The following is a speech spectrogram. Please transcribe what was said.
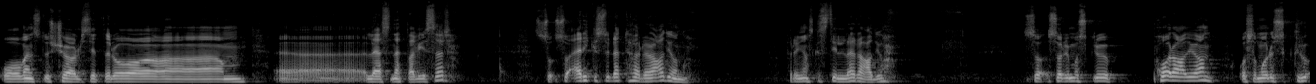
og mens du sjøl sitter og øh, leser nettaviser, så, så, er det ikke så lett å høre radioen. For det er en ganske stille radio. Så, så, du må skru på radioen, og så må du skru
